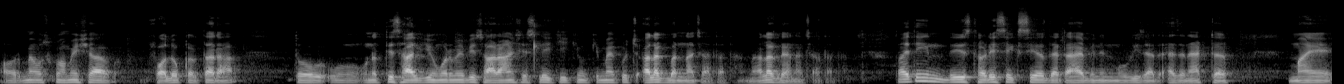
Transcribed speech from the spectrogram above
और मैं उसको हमेशा फॉलो करता रहा। तो उनतीस साल की उम्र में भी सारांश इसलिए की क्योंकि मैं कुछ अलग बनना चाहता था। मैं अलग रहना चाहता था। So I think in these 36 years that I have been in movies as, an actor, my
